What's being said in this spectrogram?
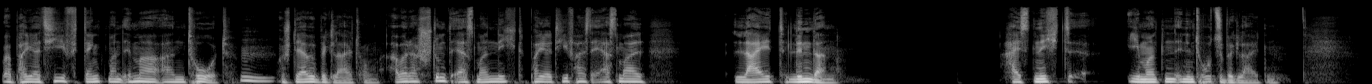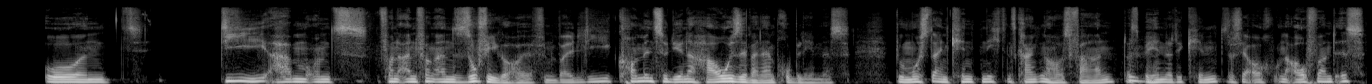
bei Palliativ denkt man immer an Tod mhm. und Sterbebegleitung. Aber das stimmt erstmal nicht. Palliativ heißt erstmal Leid lindern. Heißt nicht, jemanden in den Tod zu begleiten. Und die haben uns von Anfang an so viel geholfen, weil die kommen zu dir nach Hause, wenn ein Problem ist. Du musst dein Kind nicht ins Krankenhaus fahren, das mhm. behinderte Kind, das ja auch ein Aufwand ist,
